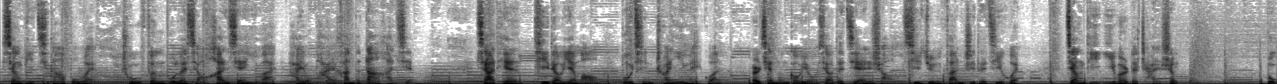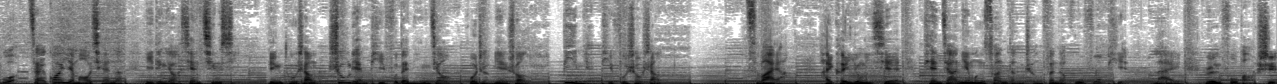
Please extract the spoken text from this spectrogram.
相比其他部位，除分布了小汗腺以外，还有排汗的大汗腺。夏天剃掉腋毛，不仅穿衣美观，而且能够有效的减少细菌繁殖的机会，降低异味的产生。不过在刮腋毛前呢，一定要先清洗，并涂上收敛皮肤的凝胶或者面霜，避免皮肤受伤。此外啊。还可以用一些添加柠檬酸等成分的护肤品来润肤保湿，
